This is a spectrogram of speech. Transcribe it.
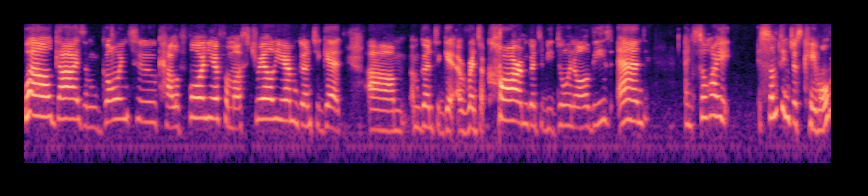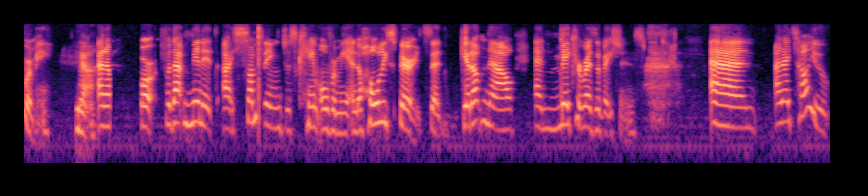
"Well, guys, I'm going to California from Australia. I'm going to get, um, I'm going to get a rent a car. I'm going to be doing all these." And and so I, something just came over me, Yeah. and I, for for that minute, I something just came over me, and the Holy Spirit said, "Get up now and make your reservations." And and I tell you,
